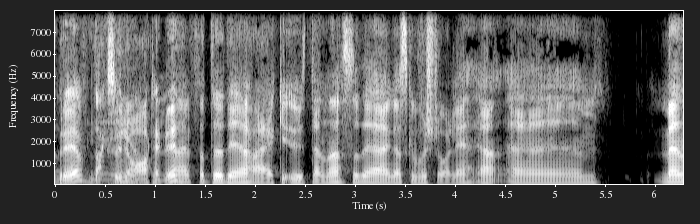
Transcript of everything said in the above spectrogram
brev. Det er ikke så rart heller. Nei, for det, det er jeg ikke ute ennå, så det er ganske forståelig. Ja. ehm, men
